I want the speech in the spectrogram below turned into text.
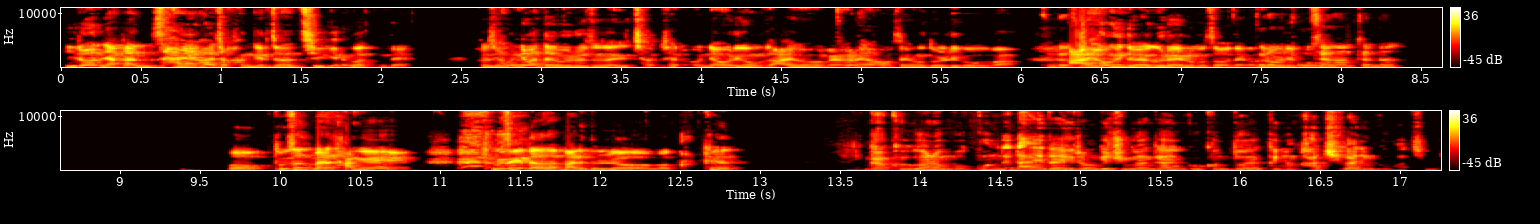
이런 약간 사회가적 관계를 저는 즐기는 것 같은데. 그래서 형님한테 오히려 좀 자- 자- 그냥 어리가 없어. 아유 형 왜 그래 하면서 형 놀리고 막. 아 형인데 왜 그래 이러면서 내가 그럼 놀리고. 동생한테는 어 동생 말에 당해. 동생이다 말에 놀려. 막 그렇게 그러니까 그거는 뭐 꼰대다 아니다 이런 게 중요한 게 아니고 그건 너의 그냥 가치관인 것 같은데.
